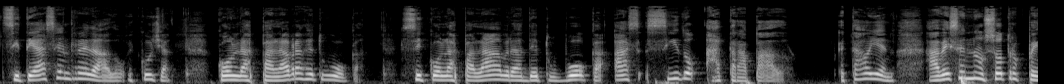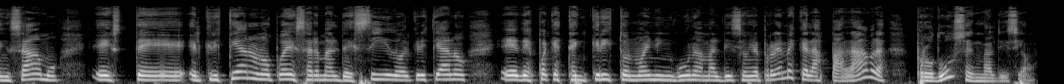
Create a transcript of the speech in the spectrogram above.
Si te has enredado, escucha, con las palabras de tu boca, si con las palabras de tu boca has sido atrapado, ¿Estás oyendo? A veces nosotros pensamos, este, el cristiano no puede ser maldecido, el cristiano eh, después que está en Cristo no hay ninguna maldición. El problema es que las palabras producen maldición.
